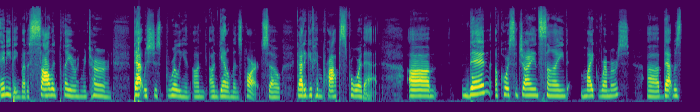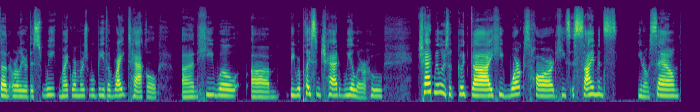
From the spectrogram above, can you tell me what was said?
anything, but a solid player in return. That was just brilliant on, on Gettleman's part. So, got to give him props for that. Um, then, of course, the Giants signed Mike Remmers. Uh, that was done earlier this week. Mike Remmers will be the right tackle, and he will um, be replacing Chad Wheeler, who Chad Wheeler's a good guy. He works hard. He's assignments, you know, sound.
